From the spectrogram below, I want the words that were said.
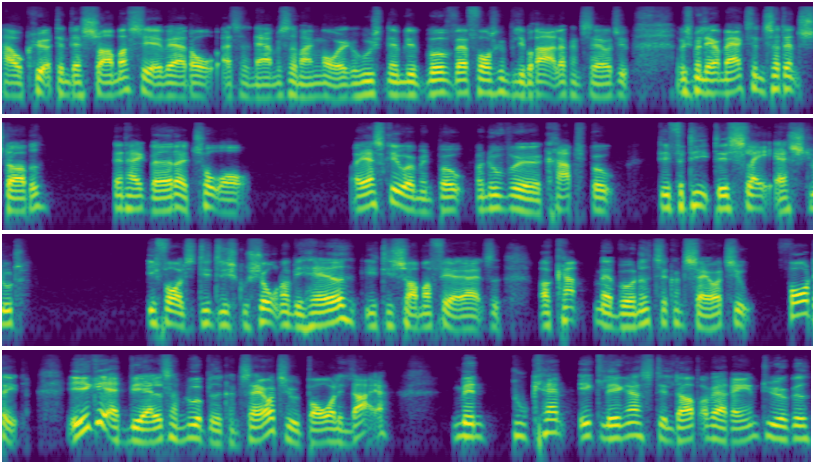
har jo kørt den der sommerserie hvert år, altså nærmest så mange år, jeg kan huske, nemlig, hvor, hvad er forskellen på liberal og konservativ? Og hvis man lægger mærke til den, så er den stoppet. Den har ikke været der i to år. Og jeg skriver min bog, og nu vil Krabs bog, det er fordi, det slag er slut i forhold til de diskussioner, vi havde i de sommerferier altid. Og kampen er vundet til konservativ fordel. Ikke at vi alle sammen nu er blevet konservativt borgerlig lejr, men du kan ikke længere stille dig op og være rendyrket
